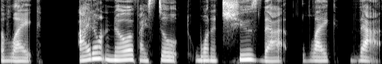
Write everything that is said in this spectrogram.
Of like, I don't know if I still want to choose that like that.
